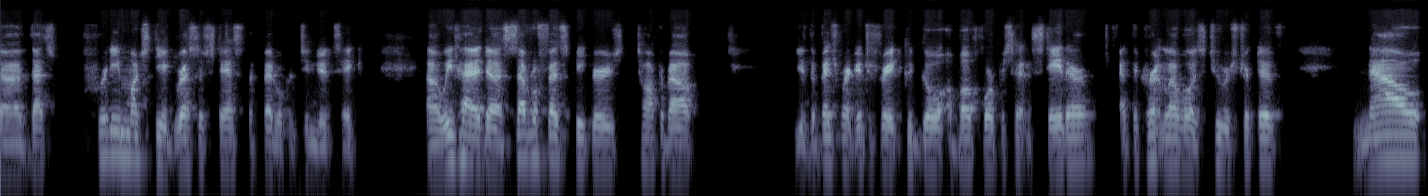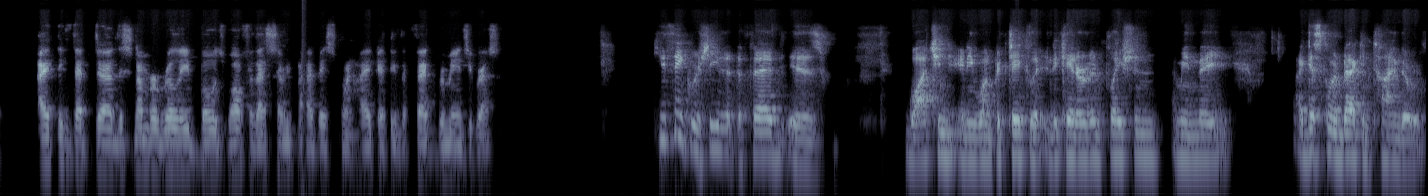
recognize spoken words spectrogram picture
uh, that's pretty much the aggressive stance the Fed will continue to take. Uh, we've had uh, several Fed speakers talk about you the benchmark interest rate could go above 4% and stay there. At the current level, it's too restrictive. Now, I think that uh, this number really bodes well for that 75 basis point hike. I think the Fed remains aggressive. Do you think, Rajeev, that the Fed is watching any one particular indicator of inflation? I mean, they, I guess going back in time, they were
